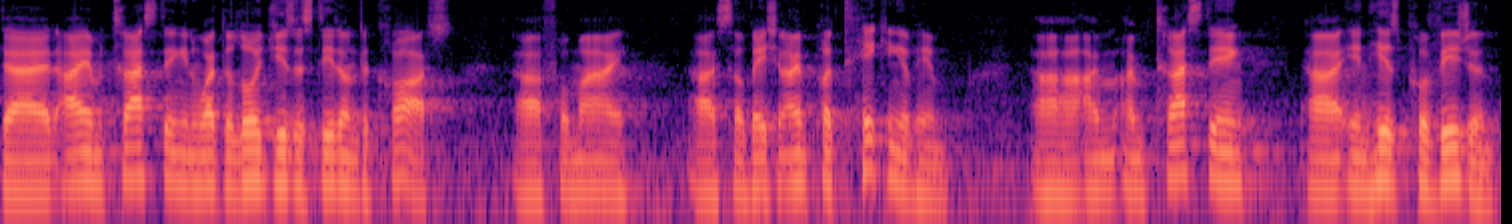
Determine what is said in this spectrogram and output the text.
that I am trusting in what the Lord Jesus did on the cross uh, for my uh, salvation. I'm partaking of Him. Uh, I'm, I'm trusting uh, in His provision.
